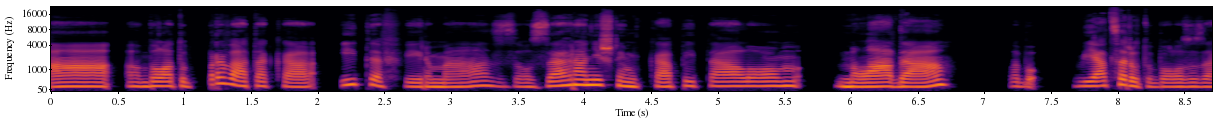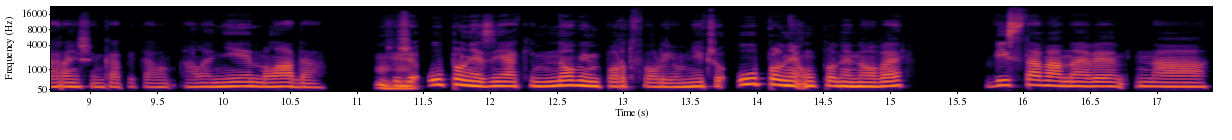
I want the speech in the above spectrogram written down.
A bola to prvá taká IT firma so zahraničným kapitálom, mladá, lebo Viacero tu bolo so zahraničným kapitálom, ale nie mladá. Mm-hmm. Čiže úplne s nejakým novým portfóliom, niečo úplne, úplne nové, vystávané na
